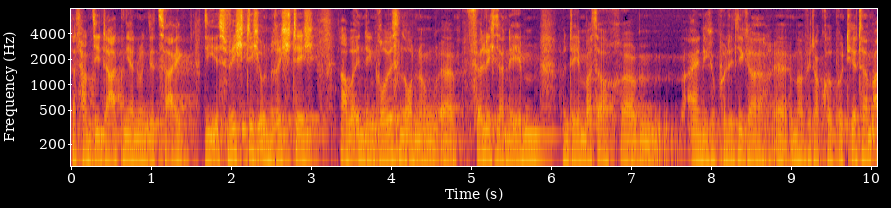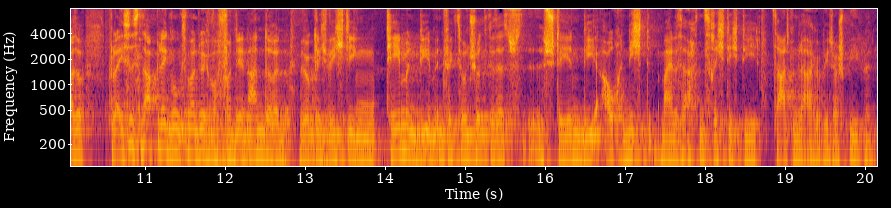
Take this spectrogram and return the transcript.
das haben die Daten ja nun gezeigt, die ist wichtig und richtig, aber in den Größenordnungen äh, völlig daneben von dem, was auch ähm, einige Politiker äh, immer wieder kolportiert haben. Also vielleicht ist es ein Ablenkungsmanöver von den anderen wirklich wichtigen Themen, die im Infektionsschutzgesetz stehen, die auch nicht meines Erachtens richtig die Datenlage widerspiegeln.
